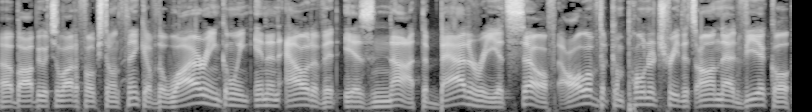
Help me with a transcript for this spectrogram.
uh, Bobby, which a lot of folks don't think of. The wiring going in and out of it is not. The battery itself, all of the componentry that's on that vehicle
